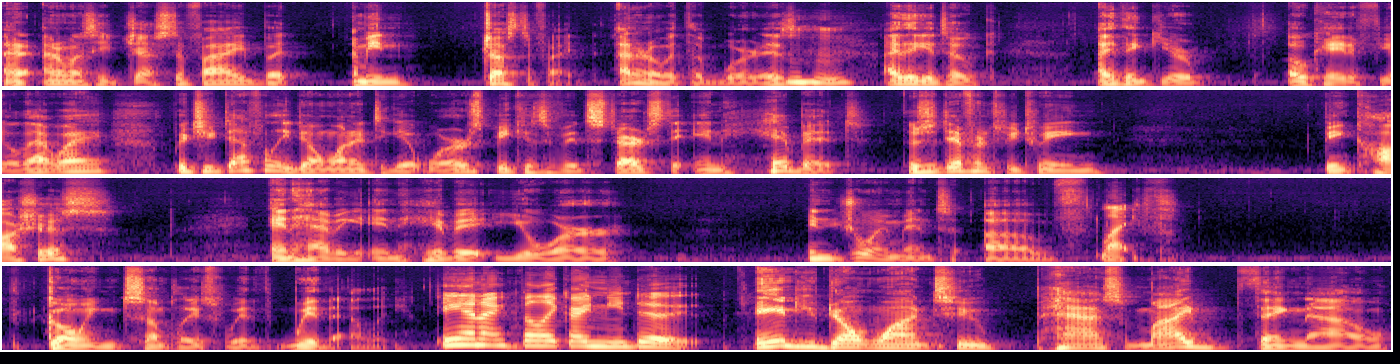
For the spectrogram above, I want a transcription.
I, I don't want to say justified, but I mean justified. I don't know what the word is. Mm-hmm. I think it's okay. I think you're okay to feel that way, but you definitely don't want it to get worse because if it starts to inhibit, there's a difference between being cautious and having it inhibit your enjoyment of Life. going someplace with with Ellie. And I feel like I need to And you don't want to pass my thing now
